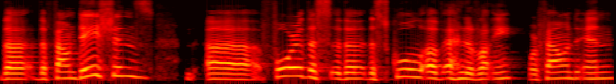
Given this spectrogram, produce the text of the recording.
the, the foundations uh, for the, the, the school of Ahl al-Ra'i were found in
